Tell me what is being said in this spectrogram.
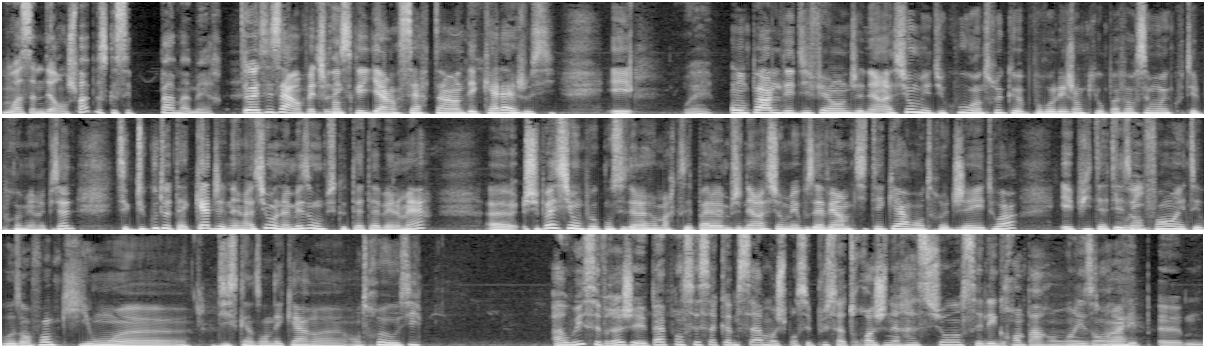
Moi, ça me dérange pas parce que c'est pas ma mère. Ouais, c'est ça, en fait. Je Je pense qu'il y a un certain décalage aussi. Et Ouais. on parle des différentes générations, mais du coup, un truc pour les gens qui n'ont pas forcément écouté le premier épisode, c'est que du coup, toi, tu as quatre générations à la maison, puisque tu as ta belle-mère. Euh, je sais pas si on peut considérer, remarque, que c'est pas la même génération, mais vous avez un petit écart entre Jay et toi, et puis tu as tes Oui. enfants et tes beaux-enfants qui ont euh, 10-15 ans d'écart euh, entre eux aussi. Ah oui, c'est vrai, j'avais pas pensé ça comme ça. Moi, je pensais plus à trois générations. C'est les grands-parents, les, en- Ouais. les, euh,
